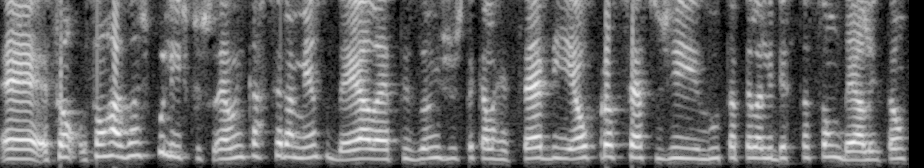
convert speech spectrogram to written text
é, são, são razões políticas. É o encarceramento dela, é a prisão injusta que ela recebe e é o processo de luta pela libertação dela. Então,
